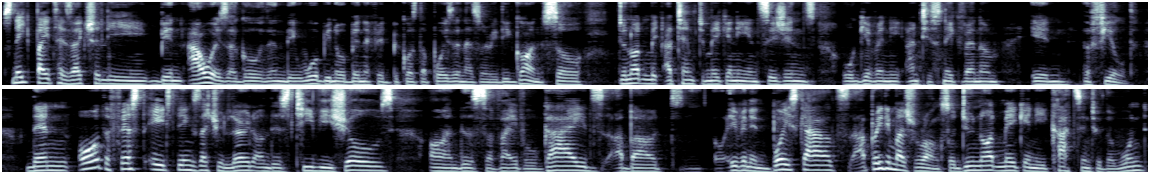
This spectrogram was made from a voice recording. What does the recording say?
snake bite has actually been hours ago, then there will be no benefit because the poison has already gone. So do not attempt to make any incisions or give any anti-snake venom in the field. Then all the first eight things that you learn on these TV shows, on the survival guides about even in boy scouts are pretty much wrong. So do not make any cuts into the wound.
